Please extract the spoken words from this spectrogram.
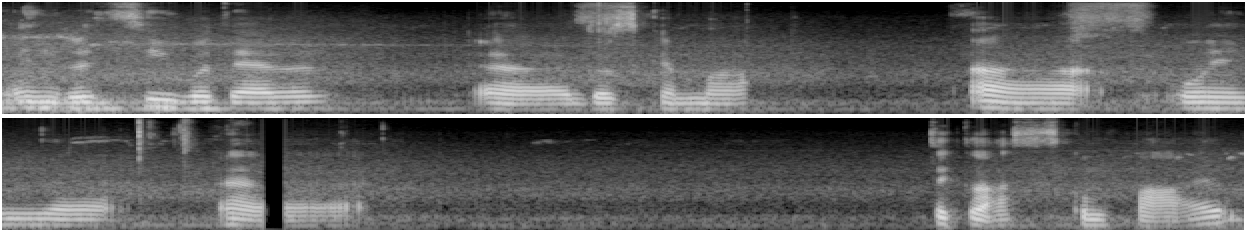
and let's see what error uh, does come up uh, when uh, uh, the class is compiled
